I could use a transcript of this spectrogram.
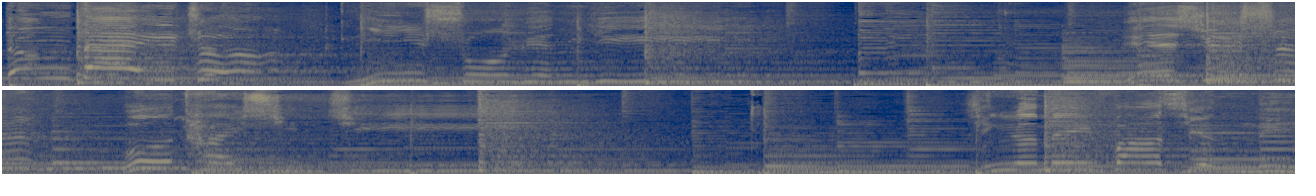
等待着你说愿意。也许是我太心急，竟然没发现你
